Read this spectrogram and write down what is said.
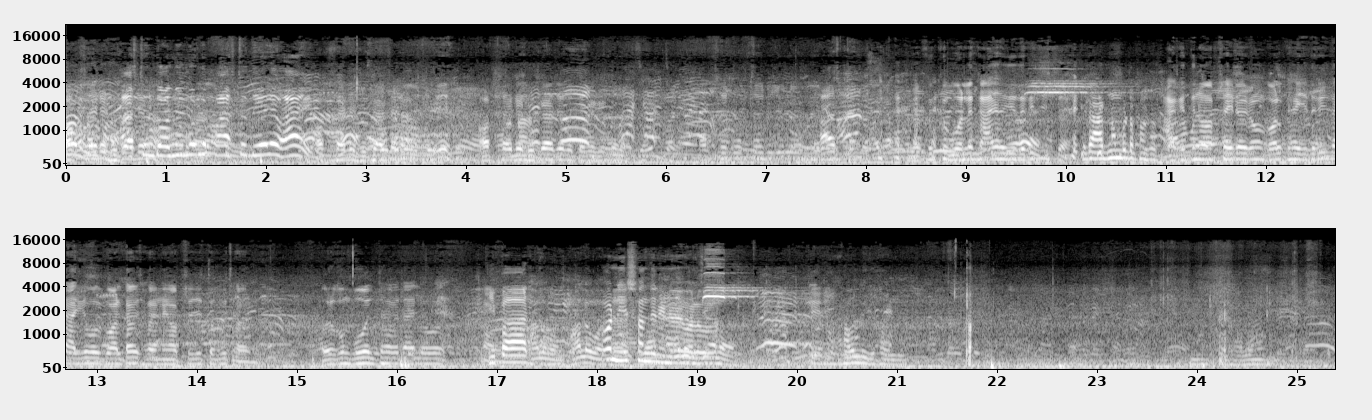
অফসাইডে ঢুকে আছে দশ নম্বর পাঁচ তো দিয়ে রে ভাই। অফসাইডে ঢুকে আছে না। অফসাইডে ঢুকে আছে তো তোকে বলে কাজ হয়ে যেতে তো এটা আট নম্বরটা ফাঁকা আগের দিন অফসাইডে এরকম বল খাইয়ে যেতে দেখেছিস আজকে ওই বলটাও ছাড়ে না অফসাইডে তবু ছাড়ে না ওরকম বলতে হবে তাইলে ও কিপার ও নিঃসন্দেহে নেবে ভালো ফাউল দিকে ফাউল দিকে সব থেকে তুই লেট ও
